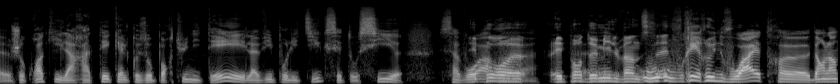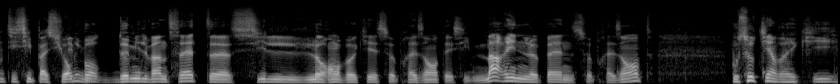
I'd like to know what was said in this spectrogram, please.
euh, je crois qu'il a raté quelques opportunités. Et la vie politique, c'est aussi euh, et savoir pour, euh, euh, et pour ou- 2027 ouvrir une voie, être euh, dans l'anticipation. Et pour 2027, euh, si Laurent Wauquiez se présente et si Marine Le Pen se présente, vous soutiendrez qui?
